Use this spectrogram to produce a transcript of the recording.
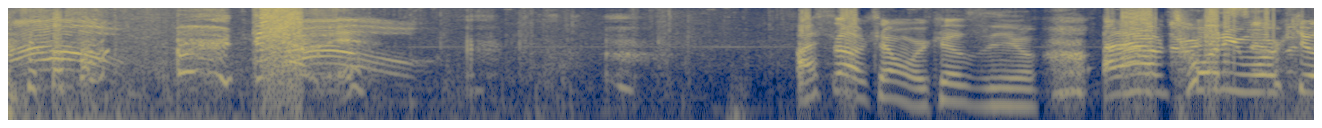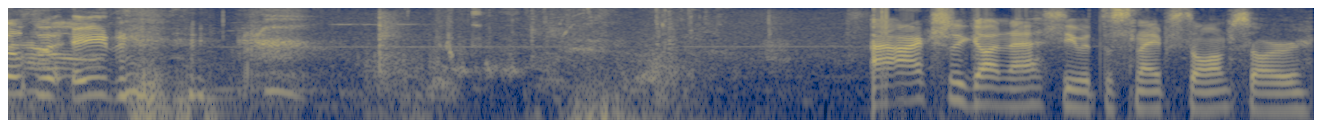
Ow! Damn it! I still have 10 more kills than you. And I have 20 more 37 kills than. Aiden. I actually got nasty with the snipes though, I'm sorry.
